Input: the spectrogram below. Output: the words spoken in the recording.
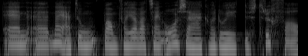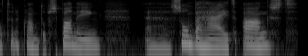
En uh, nou ja, toen kwam van ja, wat zijn oorzaken waardoor je dus terugvalt? En dan kwam het op spanning, somberheid, angst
